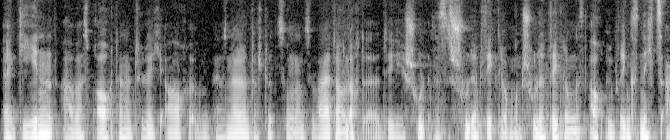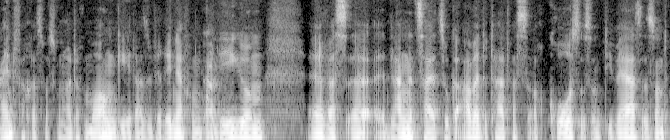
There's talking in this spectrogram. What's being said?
äh, gehen, aber es braucht dann natürlich auch ähm, personelle Unterstützung und so weiter und auch äh, die Schul das ist Schulentwicklung. Und Schulentwicklung ist auch übrigens nichts Einfaches, was von heute auf morgen geht. Also wir reden ja vom ja. Kollegium, äh, was äh, lange Zeit so gearbeitet hat, was auch groß ist und divers ist und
